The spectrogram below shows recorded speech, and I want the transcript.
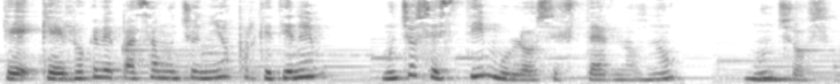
que, que es lo que le pasa a muchos niños porque tienen muchos estímulos externos, ¿no? Muchos.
